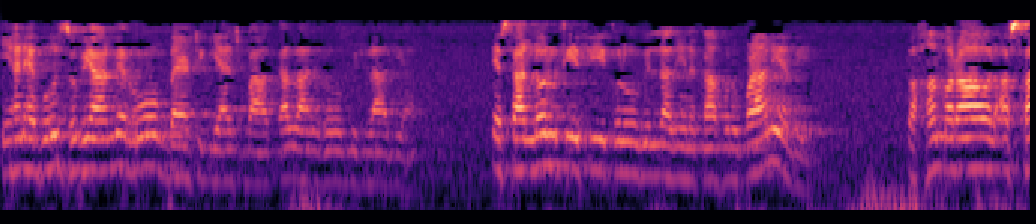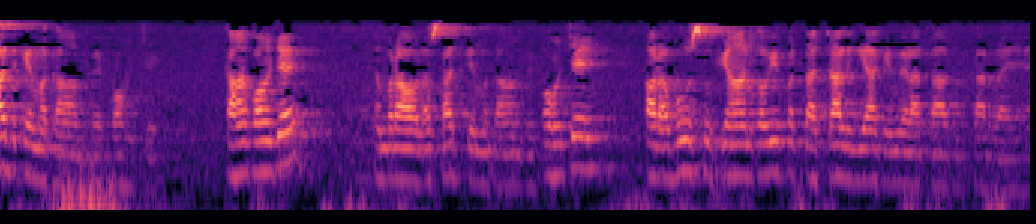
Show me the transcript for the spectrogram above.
یعنی ابو سفیان میں روب بیٹھ گیا اس بات کا، اللہ نے روب بچلا دیا۔ اس کا نل کی فی کلو بلّہ دین کافر پڑھا نہیں ابھی؟ تو ہمرا اسد کے مقام پہ پہنچے۔ کہاں پہنچے؟ ہمرا اسد کے مقام پہ پہنچے۔ اور ابو سفیان کو بھی پتہ چل گیا کہ میرا تعلق کر رہے ہیں۔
